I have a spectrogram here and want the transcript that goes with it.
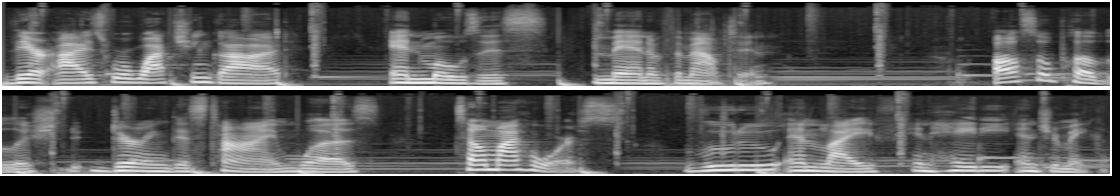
Their Eyes Were Watching God, and Moses, Man of the Mountain. Also published during this time was Tell My Horse Voodoo and Life in Haiti and Jamaica,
